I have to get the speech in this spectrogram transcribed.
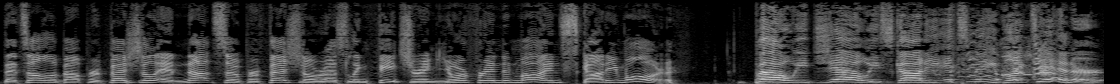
that's all about professional and not so professional wrestling featuring your friend and mine, Scotty Moore. Bowie Joey, Scotty, it's me, Blake Tanner.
